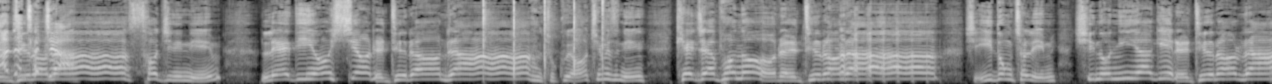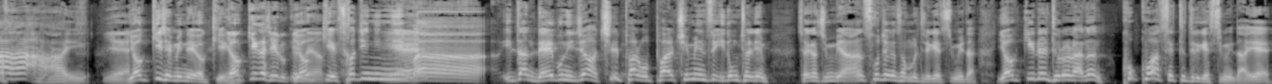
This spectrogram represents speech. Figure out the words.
아자 차차. 들어라. 서진이님 레디오 쇼를 들어라. 좋고요. 최민수님 계좌번호를 들어라. 시- 이동철님 신혼 이야기를 들어라. 아, 이, 예. 엿기 재밌네요. 엿기. 엽기가 제일 웃겼네요. 엽기 서진이님 예. 아, 일단 네 분이죠 7858 최민수 이동철님 저희가 준비한 소정의 선물 드리겠습니다 엽기를 들어라는 코코아 세트 드리겠습니다 예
